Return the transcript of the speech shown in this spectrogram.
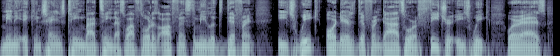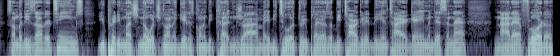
meaning it can change team by team. That's why Florida's offense to me looks different each week, or there's different guys who are featured each week. Whereas some of these other teams, you pretty much know what you're going to get. It's going to be cut and dry. Maybe two or three players will be targeted the entire game and this and that. Not at Florida.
